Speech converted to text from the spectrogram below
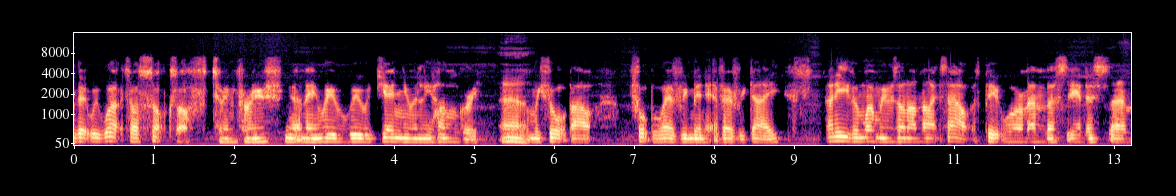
that we worked our socks off to improve. You know what I mean? We we were genuinely hungry, uh, Mm. and we thought about football every minute of every day. And even when we was on our nights out, as people will remember, seeing us um,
